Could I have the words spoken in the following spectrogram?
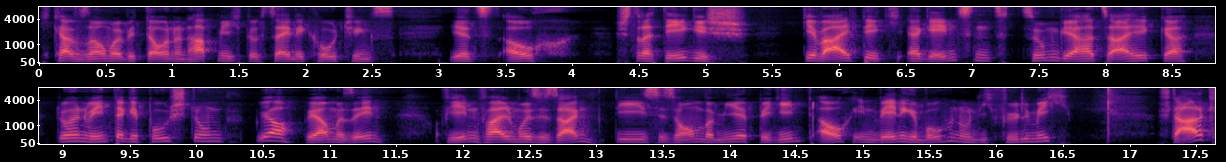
ich kann es nochmal betonen, hat mich durch seine Coachings jetzt auch strategisch gewaltig ergänzend zum Gerhard Zahecker durch den Winter gepusht und ja, wir haben mal sehen. Auf jeden Fall muss ich sagen, die Saison bei mir beginnt auch in wenigen Wochen und ich fühle mich stark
